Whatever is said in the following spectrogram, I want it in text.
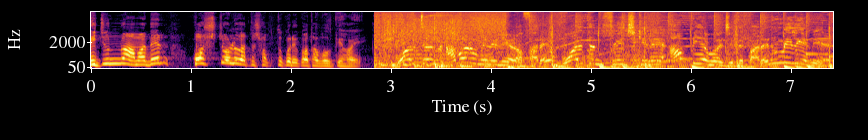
এই জন্য আমাদের কষ্ট হলেও এত শক্ত করে কথা বলতে হয়। ওয়ালটন আবারও মিলিনিয়ার অফারে ওয়ালটন ফ্রিজ কিনে আপনিও হয়ে যেতে পারেন মিলিয়নিয়ার।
